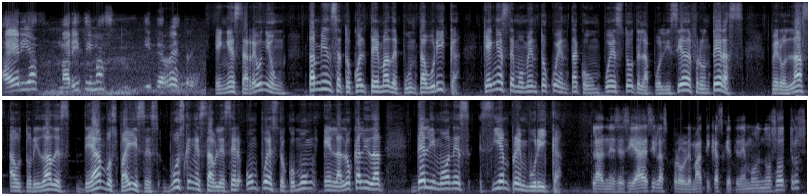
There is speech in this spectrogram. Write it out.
aéreas, marítimas y terrestres. En esta reunión también se tocó el tema de Punta Burica, que en este momento cuenta con un puesto de la Policía de Fronteras, pero las autoridades de ambos países buscan establecer un puesto común en la localidad de Limones, siempre en Burica las necesidades y las problemáticas que tenemos nosotros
